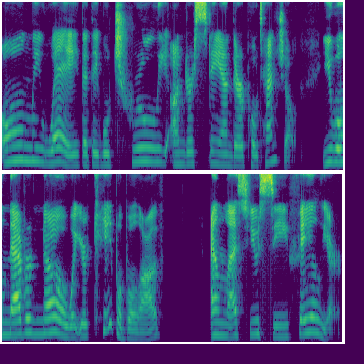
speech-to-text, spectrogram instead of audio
only way that they will truly understand their potential. You will never know what you're capable of unless you see failure.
